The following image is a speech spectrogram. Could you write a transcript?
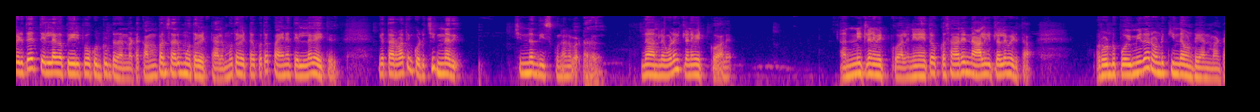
పెడితే తెల్లగా పేలిపోకుంటూ ఉంటుంది అనమాట కంపల్సరీ మూత పెట్టాలి. మూత పెట్టకపోతే పైన తెల్లగా అవుతుంది ఇక తర్వాత ఇంకోటి చిన్నది. చిన్నది తీసుకున్నాను అనమాట దాంట్లో కూడా ఇట్లనే పెట్టుకోవాలి. అన్ని ఇట్లనే పెట్టుకోవాలి. నేనైతే ఒక్కసారి నాలుగు ఇట్లలో పెడతా. రెండు పొయ్యి మీద రెండు కింద ఉంటాయి అనమాట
